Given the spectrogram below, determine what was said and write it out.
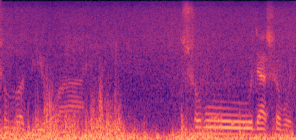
সুন্দর ভিউ ভাই সবুজ আর সবুজ।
